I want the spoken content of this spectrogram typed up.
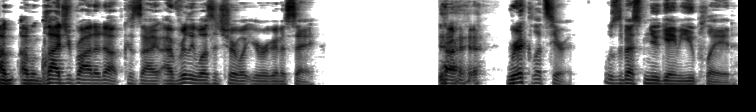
I'm I'm glad you brought it up because I, I really wasn't sure what you were gonna say. yeah, yeah. Rick, let's hear it. What was the best new game you played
